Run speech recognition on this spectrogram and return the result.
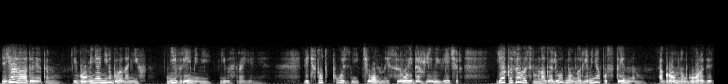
И я рада этому, ибо у меня не было на них ни времени, ни настроения. Ведь в тот поздний, темный, сырой и дождливый вечер я оказалась в многолюдном, но для меня пустынном, огромном городе,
